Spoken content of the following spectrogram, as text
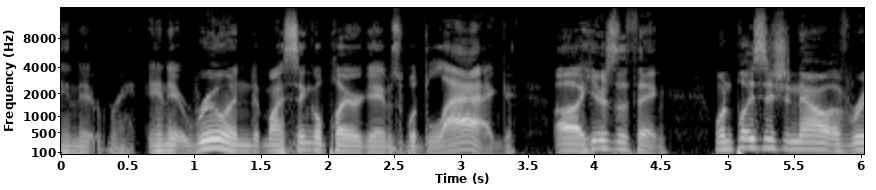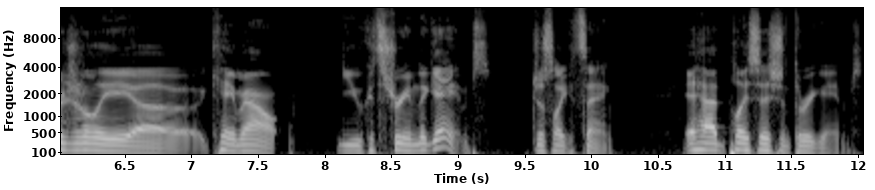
and it ran and it ruined my single player games would lag. Uh, here's the thing: when PlayStation Now originally uh, came out, you could stream the games, just like it's saying. It had PlayStation 3 games,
